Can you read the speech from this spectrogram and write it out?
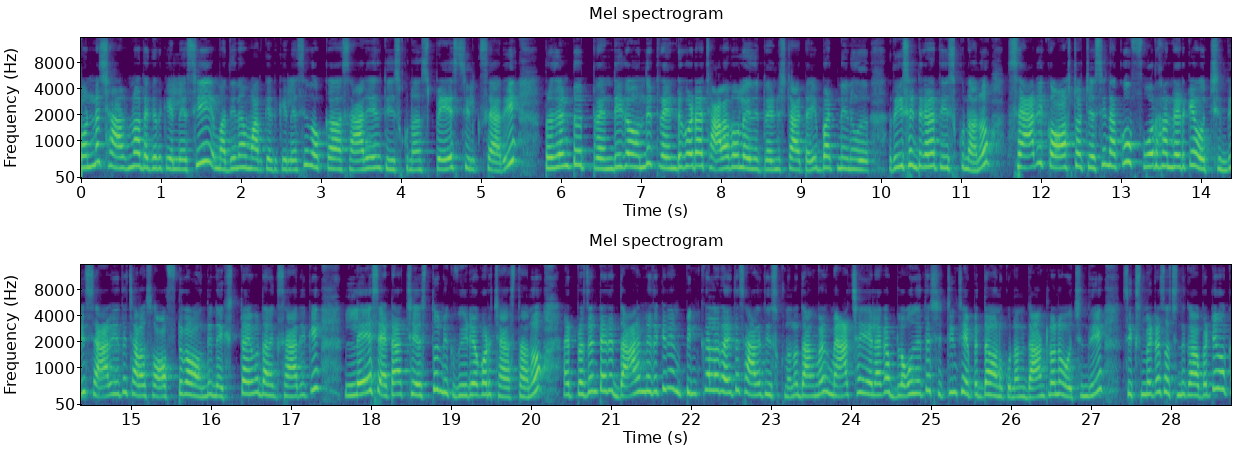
మొన్న చార్మినార్ దగ్గరికి వెళ్ళేసి మదీనా మార్కెట్కి వెళ్ళేసి ఒక శారీ అయితే తీసుకున్నాను. స్పేస్ సిల్క్ శారీ ప్రజెంట్ ట్రెండీగా ఉంది. ట్రెండ్ కూడా చాలా రోజులు అయింది ట్రెండ్ స్టార్ట్ అయ్యి. బట్ నేను రీసెంట్గానే తీసుకున్నాను. శారీ కాస్ట్ వచ్చేసి నాకు ఫోర్ హండ్రెడ్కే వచ్చింది. శారీ అయితే చాలా సాఫ్ట్గా ఉంది. నెక్స్ట్ టైం దానికి శారీకి లేస్ అటాచ్ చేస్తూ మీకు వీడియో కూడా చేస్తాను. అట్ ప్రజెంట్ అయితే దాని మీదకి నేను పింక్ కలర్ అయితే శారీ తీసుకున్నాను. దాని మీద మ్యాచ్ అయ్యేలాగా బ్లౌజ్ అయితే స్టిచ్చింగ్ చేపిద్దాం అనుకున్నాను. దాంట్లోనే వచ్చింది. సిక్స్ మీటర్స్ వచ్చింది కాబట్టి ఒక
